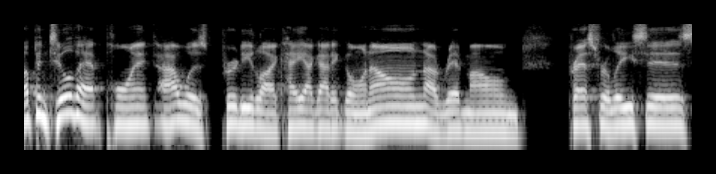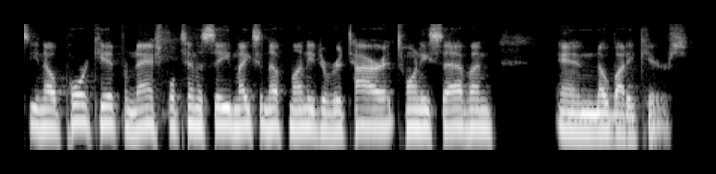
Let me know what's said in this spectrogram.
up until that point, I was pretty like, "Hey, I got it going on." I read my own press releases. You know, poor kid from Nashville, Tennessee, makes enough money to retire at 27, and nobody cares.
